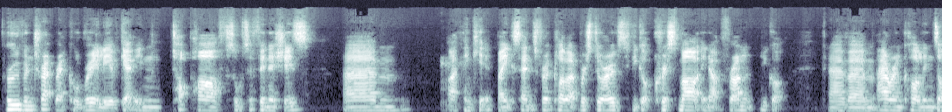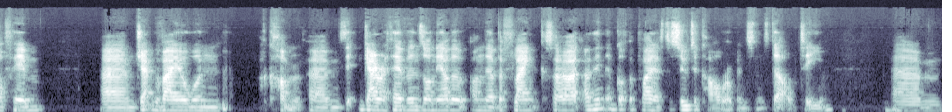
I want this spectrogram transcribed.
proven track record, really, of getting top half sort of finishes. Um, I think it makes sense for a club like Bristol Rovers if you've got Chris Martin up front. You've got can have um, Aaron Collins off him, um, Jack Vale and I can't, um, Gareth Evans on the other on the other flank. So I, I think they've got the players to suit a Karl Robinson's style team. Um,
